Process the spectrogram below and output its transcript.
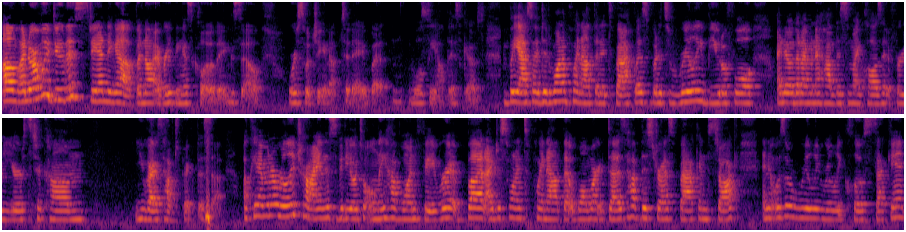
Um, I normally do this standing up, but not everything is clothing, so we're switching it up today, but we'll see how this goes. But yeah, so I did want to point out that it's backless, but it's really beautiful. I know that I'm going to have this in my closet for years to come. You guys have to pick this up. Okay, I'm to really try in this video to only have one favorite, but I just wanted to point out that Walmart does have this dress back in stock, and it was a really, really close second.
